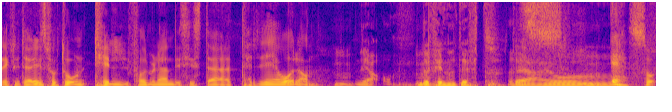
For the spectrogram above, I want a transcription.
rekrutteringsfaktoren til Formel 1 de siste tre årene. Ja, definitivt. Det er jo Er så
